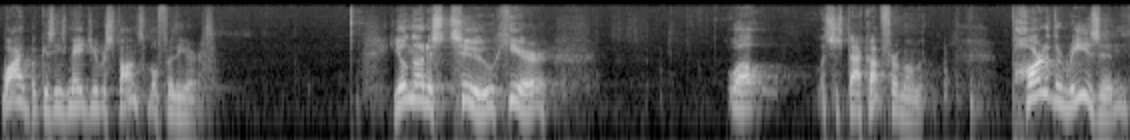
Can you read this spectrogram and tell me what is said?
Why? Because he's made you responsible for the earth. You'll notice, too, here, well, let's just back up for a moment. Part of the reason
